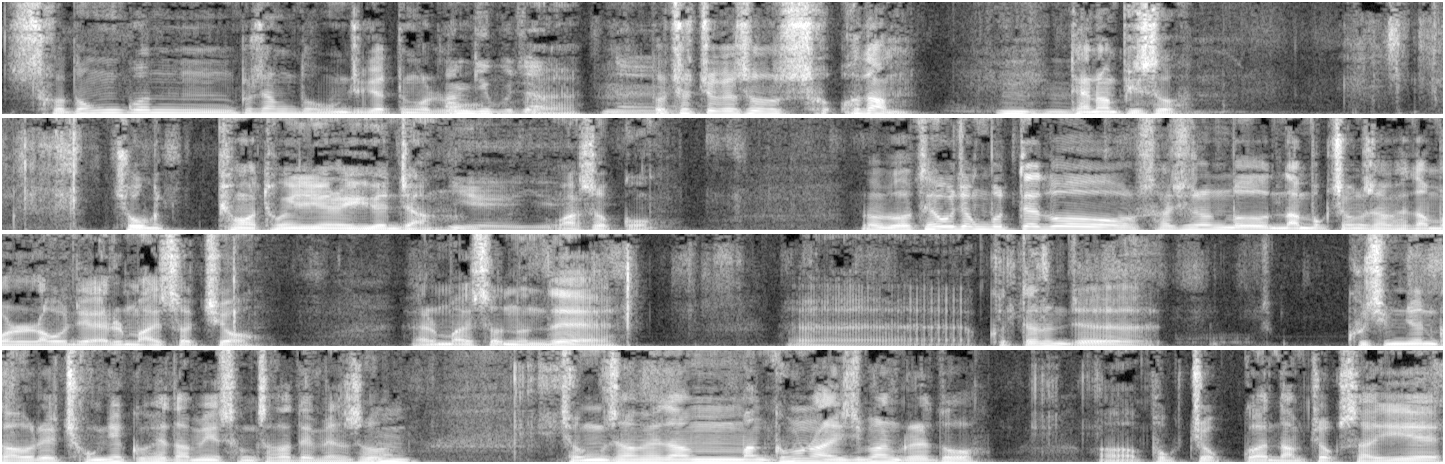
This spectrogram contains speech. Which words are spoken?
서동권 부장도 움직였던 걸로. 안기 부장. 네. 네. 또 저쪽에서 허담, 음흠. 대남 비서, 조평화통일위원회 위원장 예, 예. 왔었고. 노태우 정부 때도 사실은 뭐 남북 정상회담을 하려고 이제 애를 많이 썼죠. 애를 많이 썼는데 에, 그때는 이제 90년 가을에 총리급 회담이 성사가 되면서 음. 정상회담만큼은 아니지만 그래도 어, 북쪽과 남쪽 사이에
